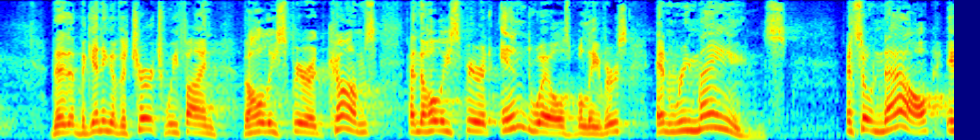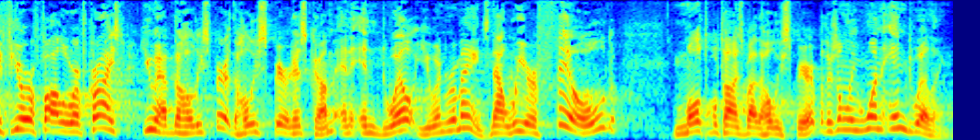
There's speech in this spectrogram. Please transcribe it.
that at the beginning of the church, we find the Holy Spirit comes and the Holy Spirit indwells believers and remains. And so now, if you're a follower of Christ, you have the Holy Spirit. The Holy Spirit has come and indwelt you and remains. Now, we are filled multiple times by the Holy Spirit, but there's only one indwelling.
